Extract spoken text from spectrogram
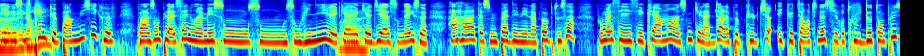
et- et elle ne s'exprime que par musique. Le- par exemple, la scène où elle met son, son, son vinyle et qu'elle Ouais. dit à son ex Haha, t'assumes pas d'aimer la pop, tout ça. Pour moi, c'est c'est clairement un signe qu'elle adore la pop culture et que Tarantino s'y retrouve d'autant plus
